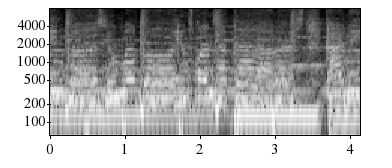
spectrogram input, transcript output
Inclòs i un balcó i uns quants cadàvers, carn i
